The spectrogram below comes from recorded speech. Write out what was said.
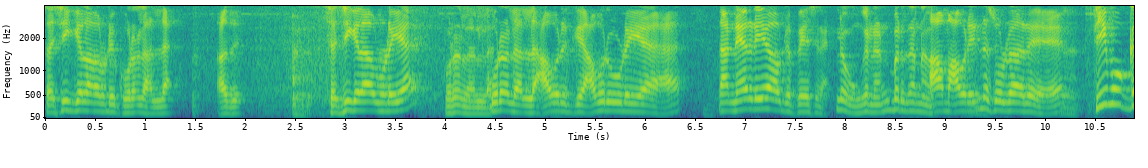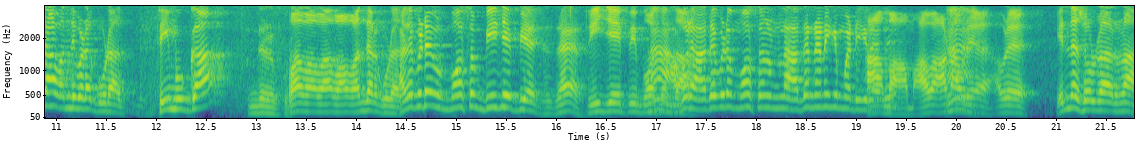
சசிகலாவுடைய குரல் அல்ல. அது. சசிகலாவுடைய குரல் அல்ல. குரல் அல்ல. அவருக்கு அவருடைய நான் நேரடியாக அவர்கிட்ட பேசினேன். இல்லை உங்கள் நண்பர் தானே ஆமாம் அவர் என்ன சொல்கிறாரு திமுக வந்து விடக்கூடாது திமுக இந்த வ- வ- வ- வ- வந்துடக்கூடாது. அதை விட மோசம் பிஜேபி ஆச்சு சார். பிஜேபி மோசம் அவர் அதை விட மோசம் இல்லை அதை நினைக்க மாட்டேங்கிறாரு. ஆமாம் ஆமாம் அவ ஆனால் அவர் அவர் என்ன சொல்கிறாருன்னா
